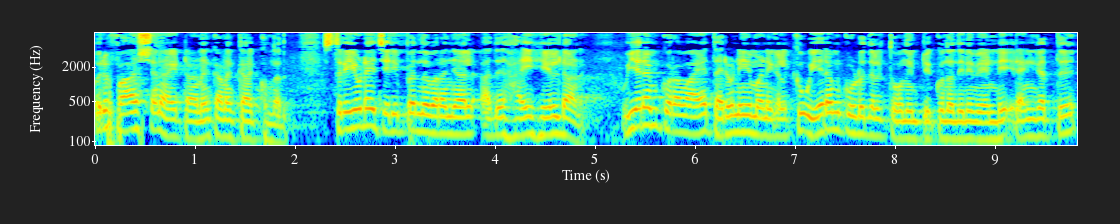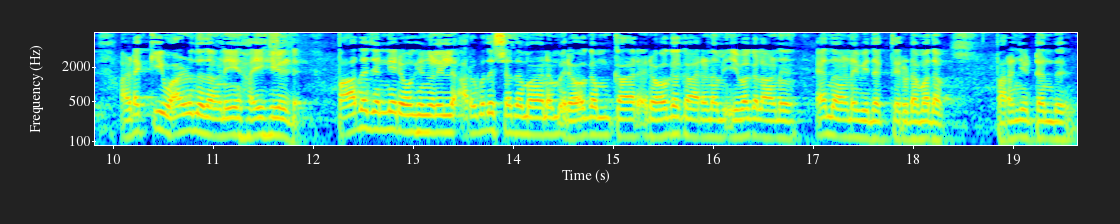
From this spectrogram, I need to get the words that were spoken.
ഒരു ഫാഷനായിട്ടാണ് കണക്കാക്കുന്നത്. സ്ത്രീയുടെ ചെരുപ്പെന്ന് പറഞ്ഞാൽ അത് ഹൈ ഹീൽഡാണ് ഉയരം കുറവായ തരുണീമണികൾക്ക് ഉയരം കൂടുതൽ തോന്നിപ്പിക്കുന്നതിന് വേണ്ടി രംഗത്ത് അടക്കി വാഴുന്നതാണ് ഹൈ ഹീൽഡ് പാദജന്യ രോഗങ്ങളിൽ അറുപത് ശതമാനം രോഗം രോഗകാരണം ഇവകളാണ് എന്നാണ് വിദഗ്ധരുടെ മതം. പറഞ്ഞിട്ടെന്ത്?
